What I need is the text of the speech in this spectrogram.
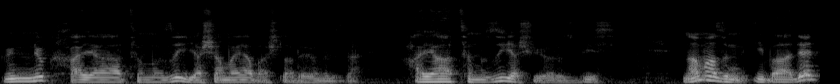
günlük hayatımızı yaşamaya başladığımızda hayatımızı yaşıyoruz biz. Namazın ibadet,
